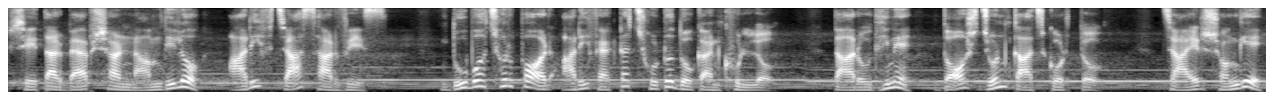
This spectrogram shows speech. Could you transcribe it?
সে তার ব্যবসার নাম দিল আরিফ চা সার্ভিস। দু বছর পর আরিফ একটা ছোট দোকান খুলল। তার অধীনে দশ জন কাজ করত। চায়ের সঙ্গে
